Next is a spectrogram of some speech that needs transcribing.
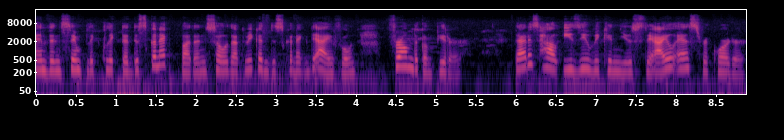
and then simply click the disconnect button so that we can disconnect the iPhone from the computer. That is how easy we can use the iOS recorder.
